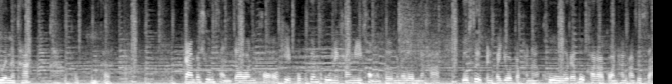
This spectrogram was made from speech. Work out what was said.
ด้วยนะคะค่ะขอบคุณค่ะ การประชุมสัญจรขอเขตพบเพื่อนครูในครั้งนี้ของอำเภอมโนรมนะคะ รู้สึกเป็นประโยชน์กับคณะครู และบุคลากรทางการศึกษา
